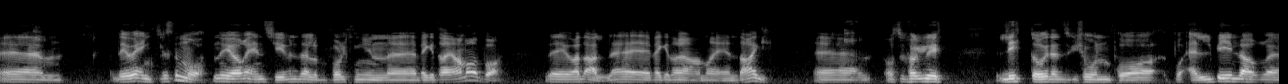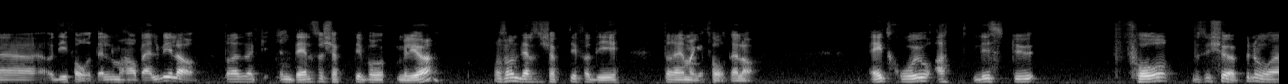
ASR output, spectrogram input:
Um, det er jo enkleste måten å gjøre en syvendedel av befolkningen eh, vegetarianere på. Det er jo at alle er vegetarianere en dag. Eh, og selvfølgelig litt òg den diskusjonen på, på elbiler eh, og de fordelene vi har på elbiler. Det er en del som har kjøpt de for miljøet, og så en del som har kjøpt de fordi det er mange fordeler. Jeg tror jo at hvis du får Hvis du kjøper noe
